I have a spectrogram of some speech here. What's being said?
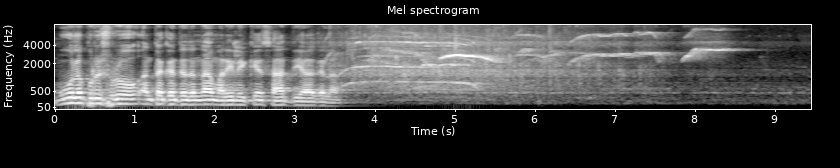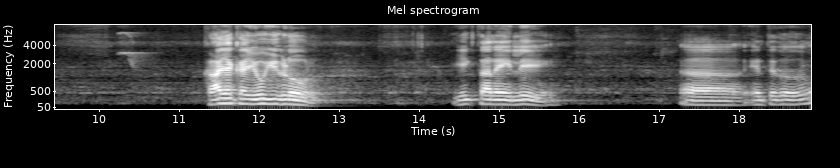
ಮೂಲ ಪುರುಷರು ಅಂತಕ್ಕಂಥದ್ದನ್ನು ಮರೀಲಿಕ್ಕೆ ಸಾಧ್ಯ ಆಗಲ್ಲ. ಕಾಯಕ ಯೋಗಿಗಳು ಅವರು ಈಗ ತಾನೇ ಇಲ್ಲಿ ಎಂಥದ್ದು?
